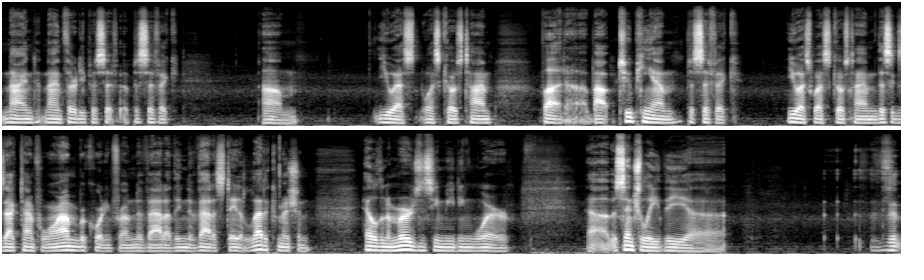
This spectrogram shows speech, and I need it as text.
nine nine thirty Pacific, Pacific, um, U.S. West Coast time, but uh, about two p.m. Pacific U.S. West Coast time, this exact time for where I'm recording from, Nevada, the Nevada State Athletic Commission held an emergency meeting where uh, essentially the, uh, the,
